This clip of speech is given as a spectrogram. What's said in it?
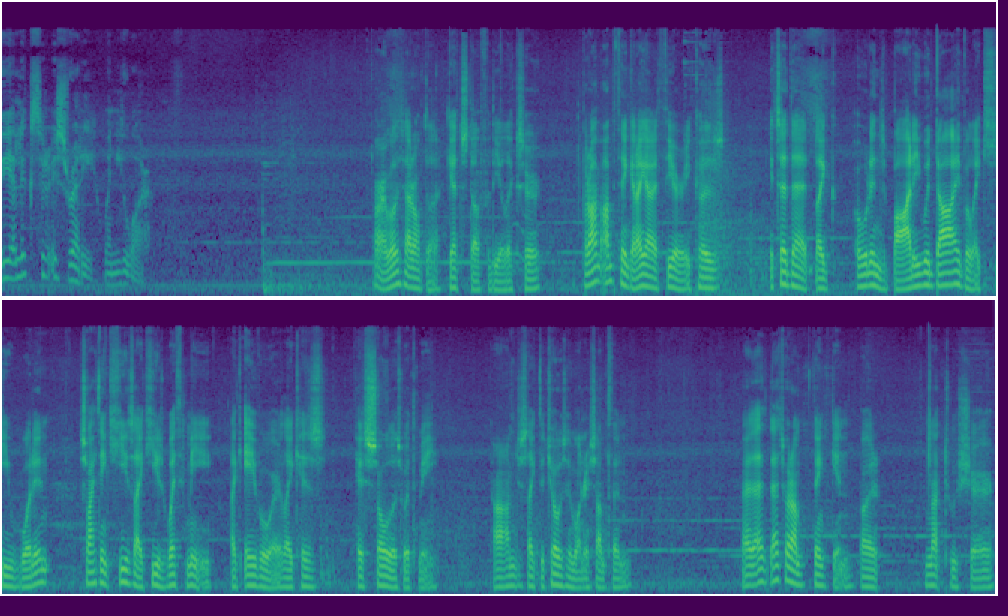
The elixir is ready when you are. Alright, well at least I don't have to get stuff for the elixir. But I'm, I'm thinking, I got a theory, because it said that, like, Odin's body would die, but, like, he wouldn't. So I think he's, like, he's with me. Like, Eivor, like, his, his soul is with me. Uh, I'm just, like, the chosen one or something. Uh, that, that's what I'm thinking, but I'm not too sure.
